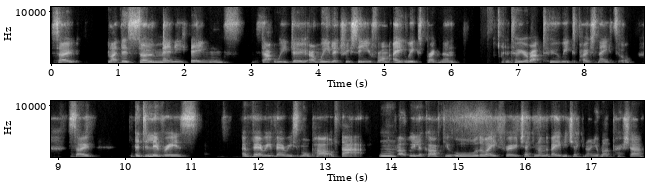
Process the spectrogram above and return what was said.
So, like, there's so many things that we do, and we literally see you from eight weeks pregnant until you're about two weeks postnatal. So, the delivery is a very very small part of that Mm. but we look after you all the way through, checking on the baby, checking on your blood pressure.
